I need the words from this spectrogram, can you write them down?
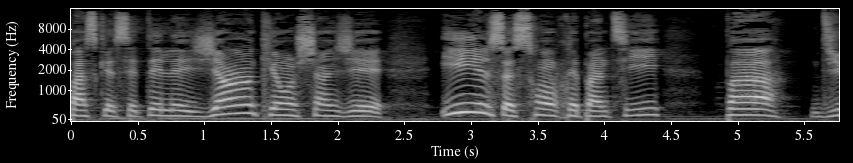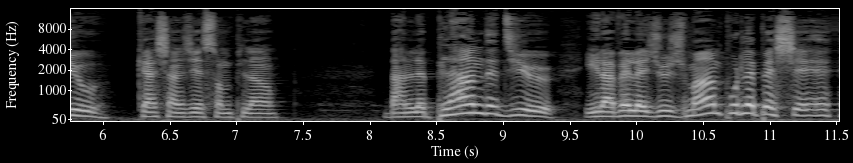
Parce que c'était les gens qui ont changé. Ils se sont repentis, pas Dieu qui a changé son plan. Dans le plan de Dieu, il avait le jugement pour le péché,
